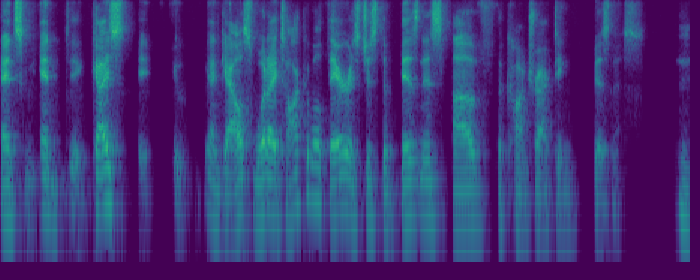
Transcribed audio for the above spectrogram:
And it's, and uh, guys uh, and gals, what I talk about there is just the business of the contracting business. Hmm.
